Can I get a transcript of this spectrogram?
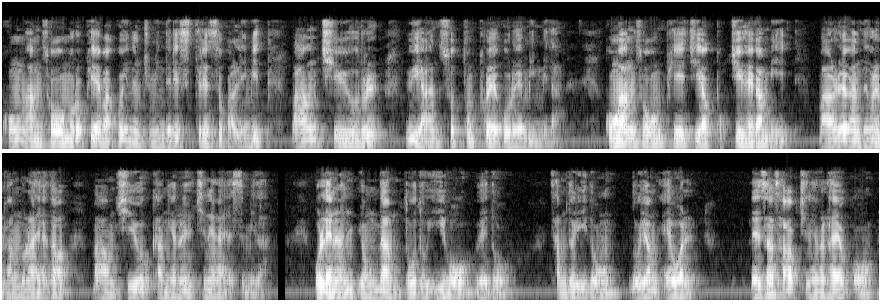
공항소음으로 피해받고 있는 주민들의 스트레스 관리 및 마음 치유를 위한 소통 프로그램입니다. 공항소음 피해 지역 복지회관 및 마을회관 등을 방문하여서 마음치유 강연을 진행하였습니다. 원래는 용담, 도두 2호, 외도, 3도 이동, 노영, 애월에서 사업 진행을 하였고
